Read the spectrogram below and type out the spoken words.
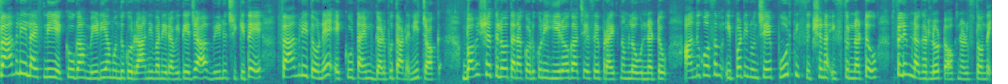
ఫ్యామిలీ లైఫ్ని ఎక్కువగా మీడియా ముందుకు రానివ్వని రవితేజ వీలు చిక్కితే ఫ్యామిలీతోనే ఎక్కువ టైం గడుపుతాడని టాక్. భవిష్యత్తులో తన కొడుకుని హీరోగా చేసే ప్రయత్నంలో ఉన్నట్టు. అందుకోసం ఇప్పటి నుంచే పూర్తి శిక్షణ ఇస్తున్నట్టు ఫిలిం నగర్లో టాక్ నడుస్తోంది.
